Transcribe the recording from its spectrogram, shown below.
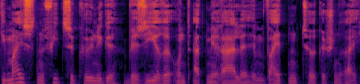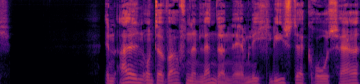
die meisten Vizekönige, Wesire und Admirale im weiten türkischen Reich. In allen unterworfenen Ländern nämlich ließ der Großherr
